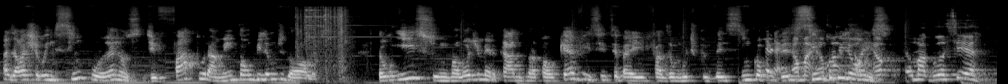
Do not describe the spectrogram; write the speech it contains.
mas ela chegou em cinco anos de faturamento a um bilhão de dólares. Então, isso, em valor de mercado, para qualquer VC, você vai fazer um múltiplo vezes 5 é, vezes 5 é uma, bilhões. É, é uma Glossier.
